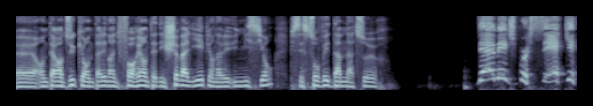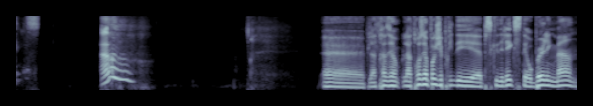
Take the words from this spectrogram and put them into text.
Euh, on était rendu qu'on était allé dans une forêt, on était des chevaliers, puis on avait une mission, puis c'est sauver Dame Nature. Damage per second! Hein? Euh, puis la troisième, fois que j'ai pris des euh, psychédéliques, c'était au Burning Man.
